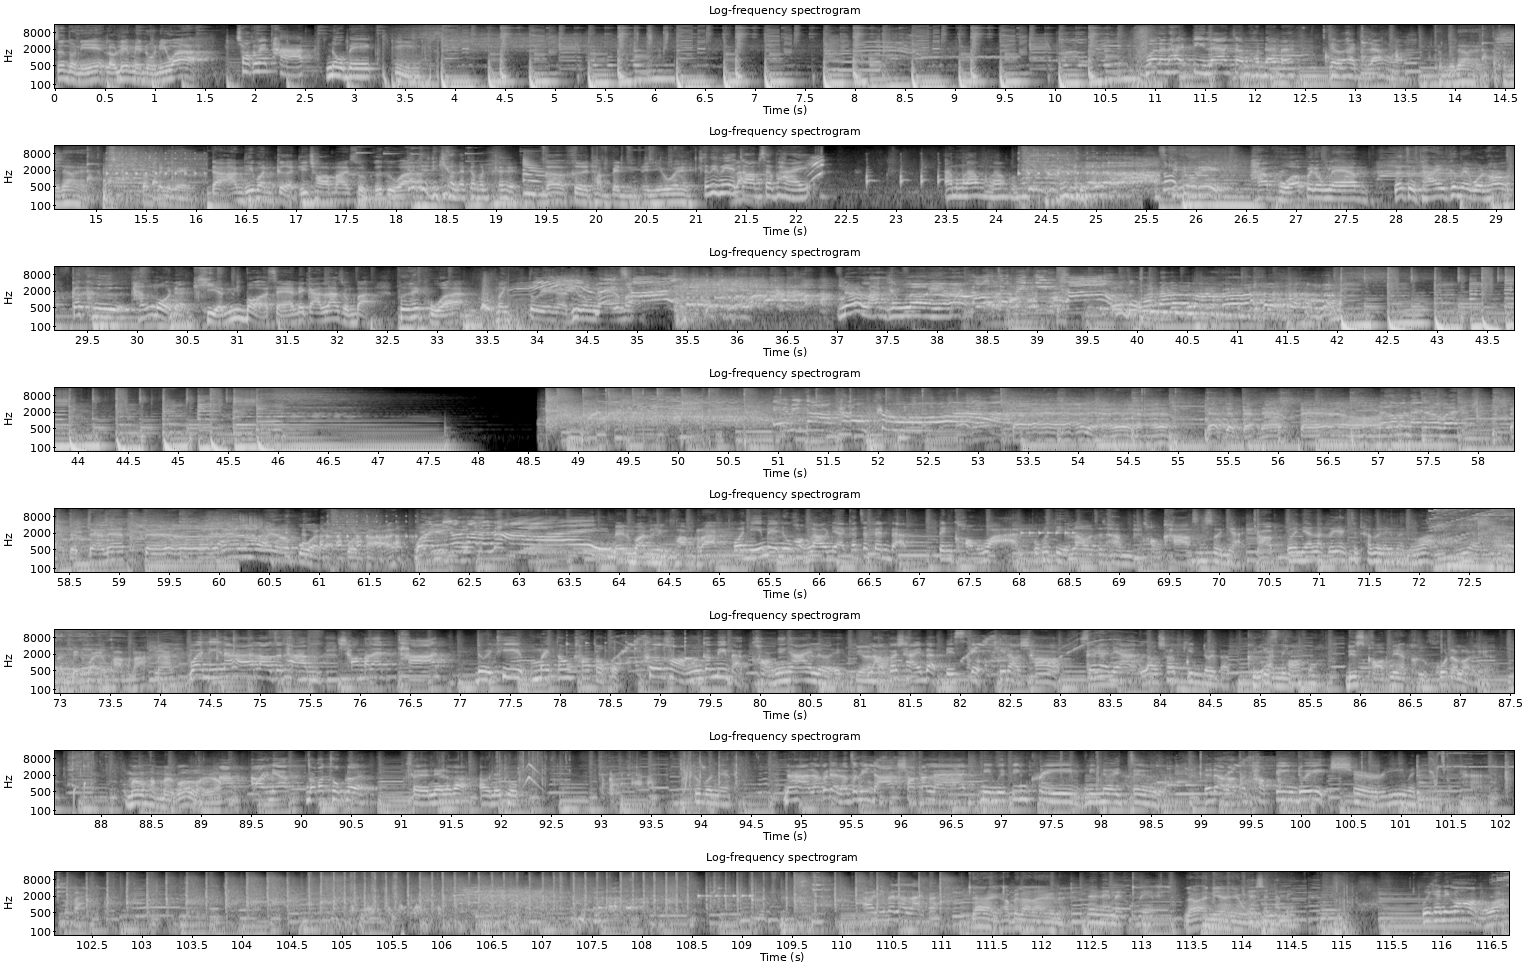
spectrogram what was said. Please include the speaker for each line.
Speaker 1: ซึ่งตัวนี้เราเรียกเมนูนี้ว่า
Speaker 2: ช็อกโกแลตทาร์ตโนเบก
Speaker 1: อืม
Speaker 2: วันไทยปีแรกจำเขาได้ไหมเดือนไทยปีแรกของเรา
Speaker 1: ทำไม่ได้ทำไม่ได้ ต้องเป็นยังไง แต่อันที่วันเกิดที่ชอบมากที่สุดก็คือว่า
Speaker 2: ก็จะเกี่ยวอะไรกับมันเกิด
Speaker 1: ก็เคยทำเป็นไอ้นี้เว้ย
Speaker 2: คือพี่เมย์จอมเซอร์ไพรส์อะมึงเล่ามึงเล่ากูไม่
Speaker 1: คิดดูดิพาผัวไปโรงแรม แล้วสุดท้ายขึ้นไปบนห้องก็คือทั้งหมดอะเขียนเบาะแสในการล่าสมบัติ เพื่อให้ผัวมาตัวเองอะที่โรงแร
Speaker 2: ไม่
Speaker 1: มอะ
Speaker 2: ใช่
Speaker 1: น่ารักจังเลยอะ
Speaker 2: เราจะไปกินข้าว
Speaker 1: รู้สึกว่าน่ารักอะ แต่แต่แต่แต่แต่
Speaker 2: เดินลงบันไดเดินลงบันได
Speaker 1: แต่แต่แต่แต่แต่ไม่เอาปวดอะปวดขา
Speaker 2: วันนี้มันวาเลนไทน์
Speaker 1: เป็นวันแห่งความรัก
Speaker 2: วันนี้เมนูของเราเนี่ยก็จะเป็นแบบเป็นของหวานปกติเราจะทำของคาวซะส่วนใหญ่
Speaker 1: ครับ
Speaker 2: วันนี้เราก็อยากจะทำอะไรแบบหวานๆเนี่ย
Speaker 1: มันเป็นวันแห่งความรักนะ
Speaker 2: วันนี้นะคะเราจะทำช็อกโกแลตทาร์ต โดยที่ไม่ต้องเข้าเตาอบคือของมันก็มีแบบของง่าย ๆเลย
Speaker 1: มีอะไรบ้าง
Speaker 2: เราก็ใช้แบบบิสกิตที่เราชอบซึ่งอันเนี้ยเราชอบกินโดยแบบ
Speaker 1: คืออันนี้
Speaker 2: บิสคฟเนอะ
Speaker 1: ดิสคอฟเนี่ยคือโคตรอร่อยเลยอะไม่ต้องทำอะไรก็อร่อยแล้ว
Speaker 2: อะเอาอันเนี้ยแล้วก็ทุบเลยใส่อันเนี้ยแล้วก็เอาอันเนี้ยทุบทุบบนเนี้ยนะคะแล้วก็เดี๋ยวเราจะมีดาร์กช็อกโกแลตมีวิปปิ้งครีมมีเนยจืดแล้วเดี๋ยวเราจะท็อปปิ้งด้วยเชอร์รี่วันนี้นะคะไป ไป
Speaker 1: ได้เอาไปละลายหน่อย
Speaker 2: ในในไมโครเวฟ
Speaker 1: แล้วอันเนี้ยยัง
Speaker 2: เดี๋ยวฉันทำเองอุ้ยแค่นี้ก็หอมแล้วอะ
